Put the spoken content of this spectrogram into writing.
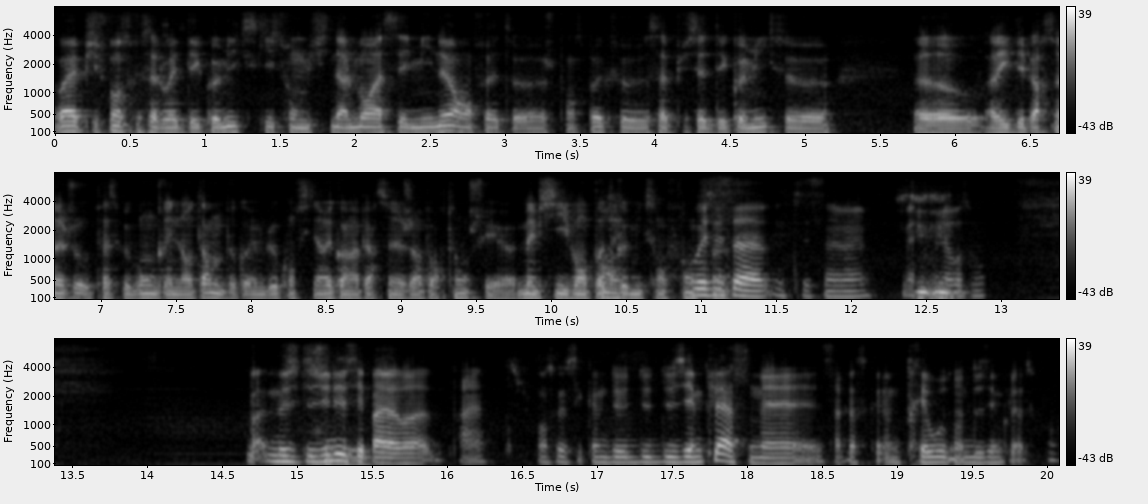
Ouais, puis je pense que ça doit être des comics qui sont finalement assez mineurs en fait. Euh, je pense pas que ça puisse être des comics euh, euh, avec des personnages. Parce que bon, Green Lantern, on peut quand même le considérer comme un personnage important, chez, euh, même s'il vend pas de comics en France. Oui, c'est ça. C'est ça, ouais. Mhm. malheureusement. Bah, mais c'est pas. Enfin, je pense que c'est comme de, de deuxième classe, mais ça reste quand même très haut dans la deuxième classe. Quoi.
